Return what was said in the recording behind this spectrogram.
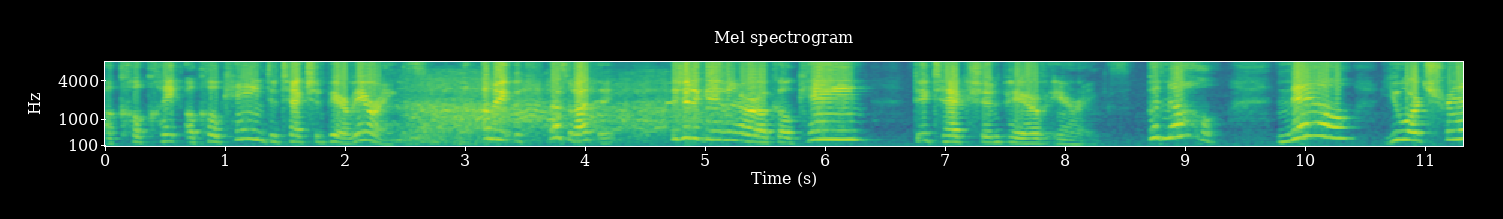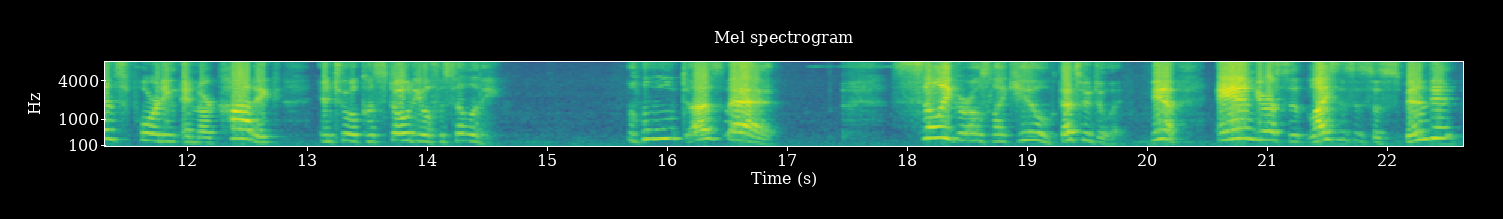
a cocaine, a cocaine detection pair of earrings. I mean, that's what I think. They should have given her a cocaine detection pair of earrings. But no. Now you are transporting a narcotic into a custodial facility. Who does that? Silly girls like you. That's who do it. Yeah. And your license is suspended?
